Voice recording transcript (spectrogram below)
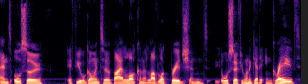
And also, if you were going to buy a lock on a Lovelock bridge, and also if you want to get it engraved,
